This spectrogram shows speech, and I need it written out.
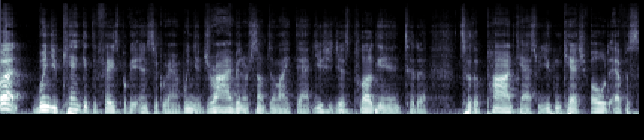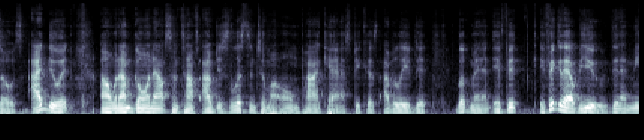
but when you can't get to Facebook or Instagram, when you're driving or something like that, you should just plug in to the to the podcast where you can catch old episodes. I do it uh, when I'm going out. Sometimes I'll just listen to my own podcast because I believe that. Look, man, if it if it could help you, then that means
